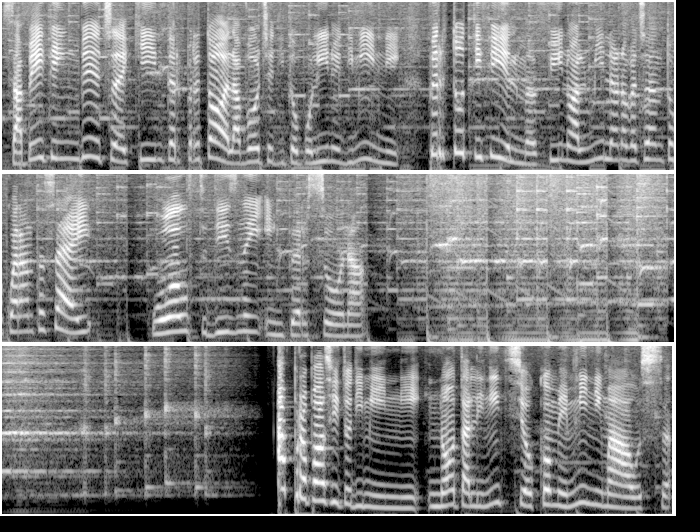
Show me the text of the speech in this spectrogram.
Sapete invece chi interpretò la voce di Topolino e di Minnie per tutti i film fino al 1946? Walt Disney in persona. Proposito di Minnie, nota all'inizio come Minnie Mouse.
